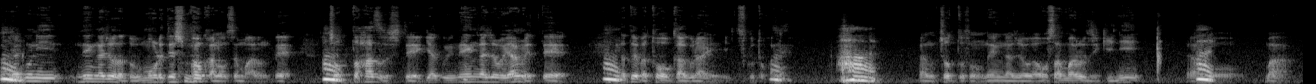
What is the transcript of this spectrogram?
はい、逆に年賀状だと埋もれてしまう可能性もあるんで、はい、ちょっと外して逆に年賀状をやめて、例えば10日ぐらいに着くとかね、はい、あのちょっとその年賀状が収まる時期にあの、まあ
